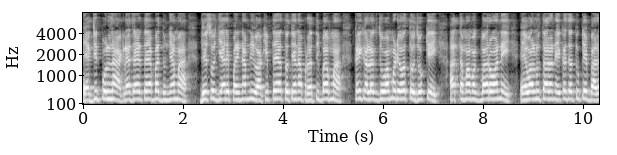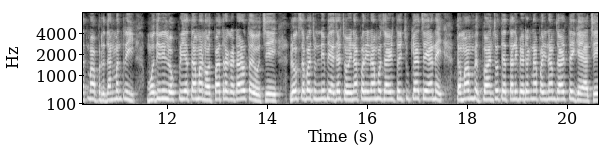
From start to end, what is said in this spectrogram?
એક્ઝિટ પોલના આંકડા જાહેર થયા બાદ દુનિયામાં દેશો જ્યારે પરિણામની વાકેફ થયા તો તેના પ્રતિભાવમાં કંઈક અલગ જોવા મળ્યો હતો. જો કે, આ તમામ અખબારો અને અહેવાલનું તારણ એક જ હતું કે ભારતમાં પ્રધાનમંત્રી મોદીની લોકપ્રિયતામાં નોંધપાત્ર ઘટાડો થયો છે. લોકસભા ચૂંટણી બે હજાર ચોવીસના પરિણામો જાહેર થઈ ચૂક્યા છે અને તમામ પાંચસો બેઠકના પરિણામ જાહેર થઈ ગયા છે.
